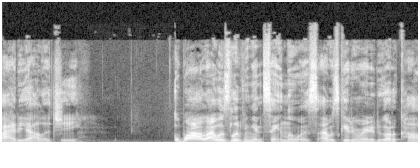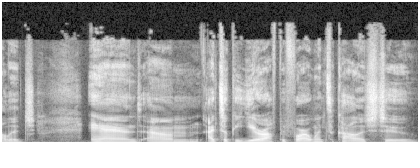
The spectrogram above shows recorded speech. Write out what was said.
ideology. While I was living in St. Louis, I was getting ready to go to college, and um, I took a year off before I went to college to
